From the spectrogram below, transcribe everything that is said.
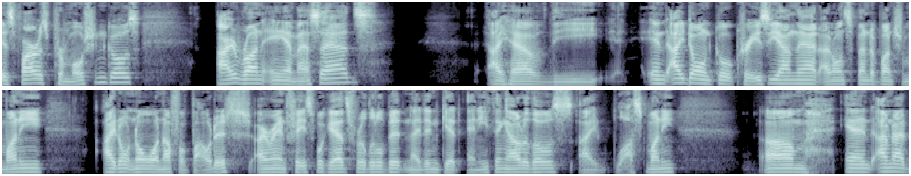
as far as promotion goes, I run AMS ads I have the, and I don't go crazy on that. I don't spend a bunch of money. I don't know enough about it. I ran Facebook ads for a little bit and I didn't get anything out of those. I lost money. Um, and I'm not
